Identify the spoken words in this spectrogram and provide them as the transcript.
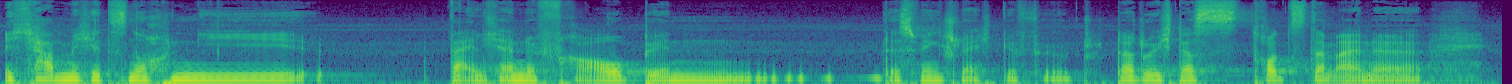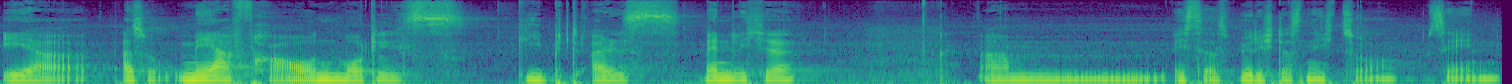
ich habe mich jetzt noch nie, weil ich eine Frau bin, deswegen schlecht gefühlt. Dadurch, dass trotzdem eine eher, also mehr Frauenmodels gibt als männliche, ähm, ist das, würde ich das nicht so sehen.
